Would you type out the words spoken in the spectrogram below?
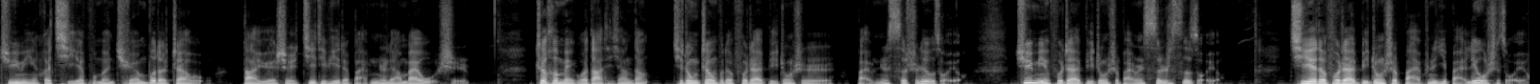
居民和企业部门全部的债务，大约是 GDP 的百分之两百五十，这和美国大体相当。其中政府的负债比重是百分之四十六左右。居民负债比重是百分之四十四左右，企业的负债比重是百分之一百六十左右，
